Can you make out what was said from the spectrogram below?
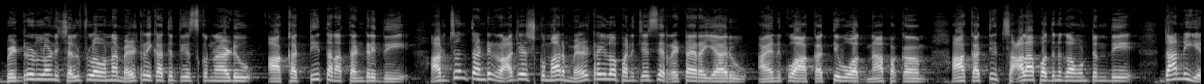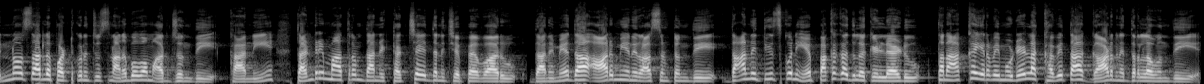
బెడ్రూమ్లోని షెల్ఫ్లో ఉన్న మిలిటరీ కత్తి తీసుకున్నాడు. ఆ కత్తి తన తండ్రిది. అర్జున్ తండ్రి రాజేష్ కుమార్ మిలిటరీలో పనిచేసి రిటైర్ అయ్యారు. ఆయనకు ఆ కత్తి ఓ జ్ఞాపకం. ఆ కత్తి చాలా పదునుగా ఉంటుంది. దాన్ని ఎన్నోసార్లు పట్టుకుని చూసిన అనుభవం అర్జున్ది. కానీ తండ్రి మాత్రం దాన్ని టచ్ చేయొద్దని చెప్పేవారు. దాని మీద ఆర్మీ అని రాసుంటుంది. దాన్ని తీసుకుని పక్క గదిలోకి వెళ్ళాడు. తన అక్క ఇరవై మూడేళ్ళ కవిత గాఢ నిద్రలో ఉంది.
